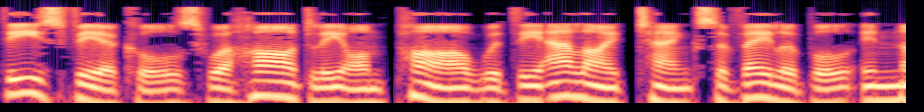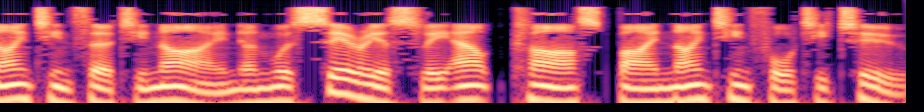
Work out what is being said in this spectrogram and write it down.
These vehicles were hardly on par with the Allied tanks available in 1939 and were seriously outclassed by 1942.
